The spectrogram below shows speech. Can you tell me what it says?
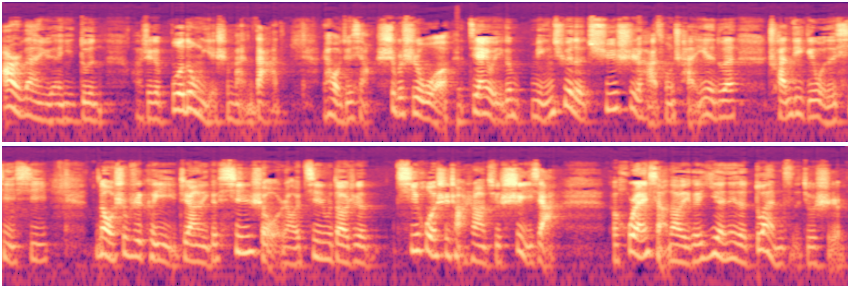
二万元一吨啊，这个波动也是蛮大的。然后我就想，是不是我既然有一个明确的趋势哈，从产业端传递给我的信息，那我是不是可以这样一个新手，然后进入到这个期货市场上去试一下？忽然想到一个业内的段子，就是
